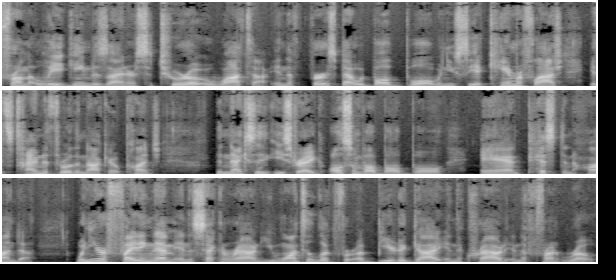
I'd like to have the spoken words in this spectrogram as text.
from late game designer Satoru Iwata. In the first bout with Bald Bull, when you see a camera flash, it's time to throw the knockout punch. The next Easter egg also involved Bald Bull and Piston Honda. When you're fighting them in the second round, you want to look for a bearded guy in the crowd in the front row.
